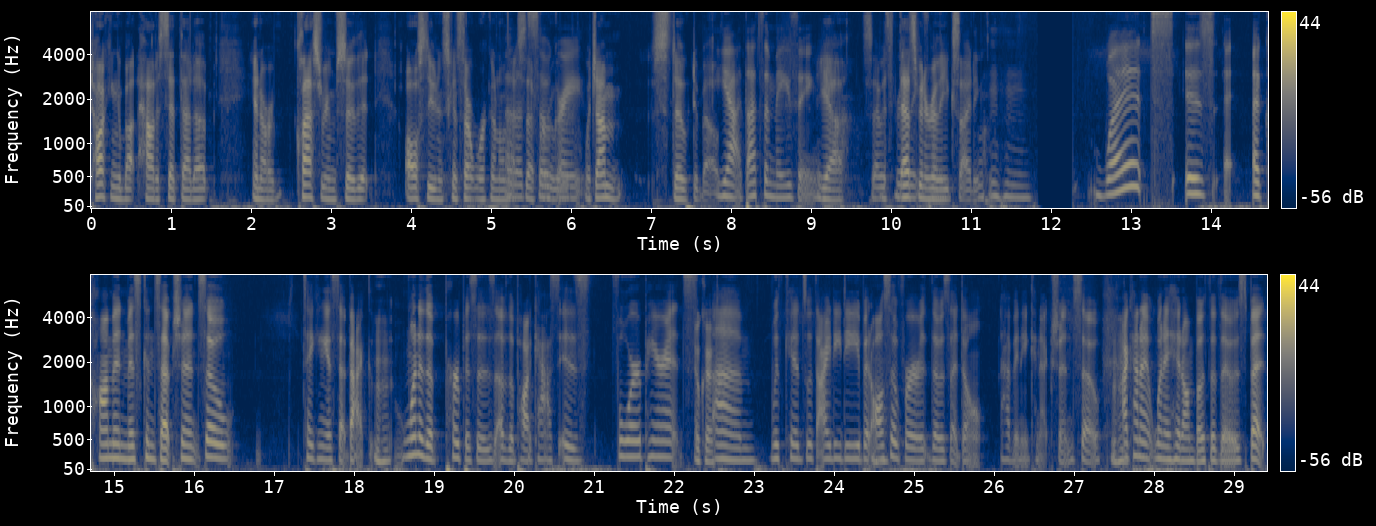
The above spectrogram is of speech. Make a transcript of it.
talking about how to set that up in our classrooms so that all students can start working on oh, that stuff. So earlier, great. Which I'm stoked about. Yeah, that's amazing. Yeah, so that's, it's really that's been exciting. really exciting. Mm-hmm. What is a common misconception? So, taking a step back, mm-hmm. one of the purposes of the podcast is for parents okay. um, with kids with IDD, but mm-hmm. also for those that don't have any connection. So mm-hmm. I kind of want to hit on both of those. But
